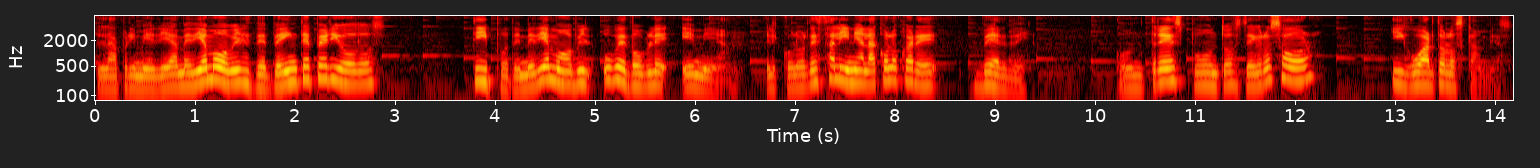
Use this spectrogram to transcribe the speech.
la primera media móvil es de 20 periodos tipo de media móvil WMA. El color de esta línea la colocaré verde con tres puntos de grosor y guardo los cambios.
